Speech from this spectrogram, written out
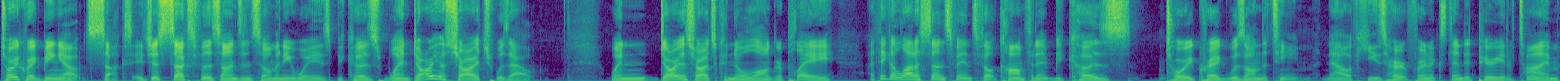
Torrey Craig being out sucks. It just sucks for the Suns in so many ways because when Dario Saric was out, when Dario Saric could no longer play, I think a lot of Suns fans felt confident because Torrey Craig was on the team. Now, if he's hurt for an extended period of time,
